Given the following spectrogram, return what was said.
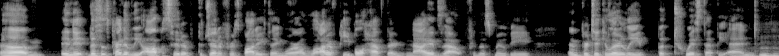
Um, and it, this is kind of the opposite of the Jennifer's Body thing, where a lot of people have their knives out for this movie, and particularly the twist at the end. hmm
